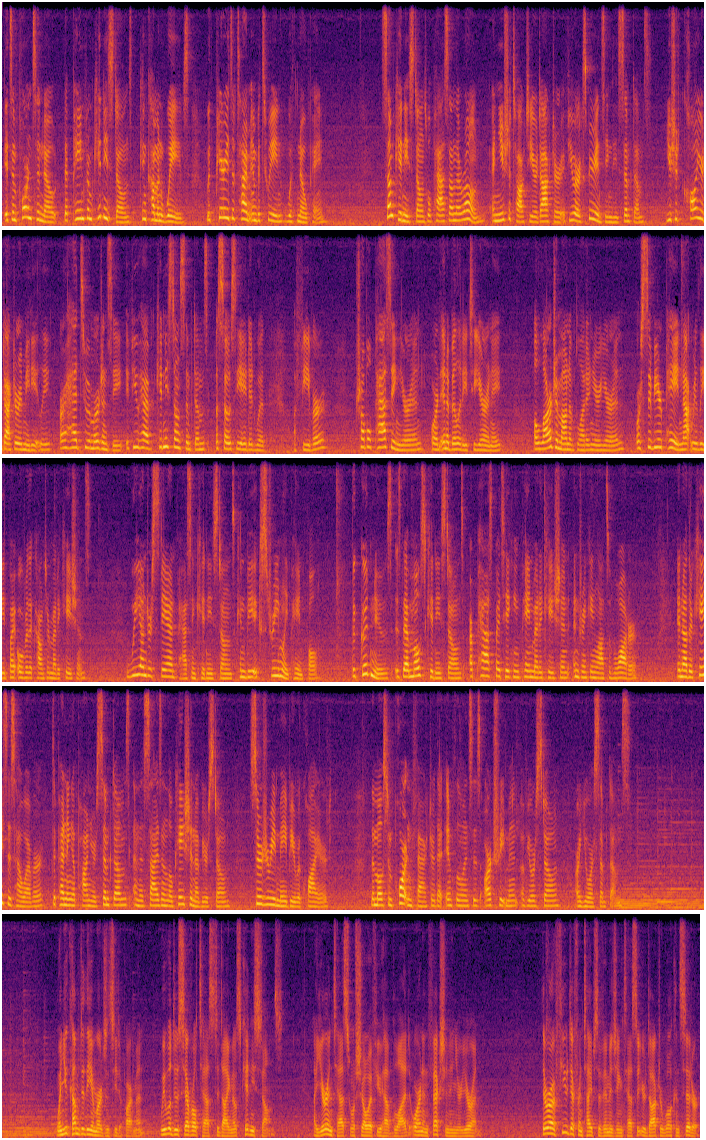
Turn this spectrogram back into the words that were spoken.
It's important to note that pain from kidney stones can come in waves, with periods of time in between with no pain. Some kidney stones will pass on their own, and you should talk to your doctor if you are experiencing these symptoms. You should call your doctor immediately or head to emergency if you have kidney stone symptoms associated with a fever, trouble passing urine or an inability to urinate, a large amount of blood in your urine, or severe pain not relieved by over the counter medications. We understand passing kidney stones can be extremely painful. The good news is that most kidney stones are passed by taking pain medication and drinking lots of water. In other cases, however, depending upon your symptoms and the size and location of your stone, surgery may be required. The most important factor that influences our treatment of your stone are your symptoms. When you come to the emergency department, we will do several tests to diagnose kidney stones. A urine test will show if you have blood or an infection in your urine. There are a few different types of imaging tests that your doctor will consider.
